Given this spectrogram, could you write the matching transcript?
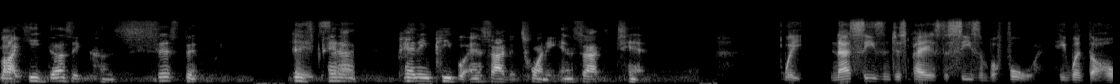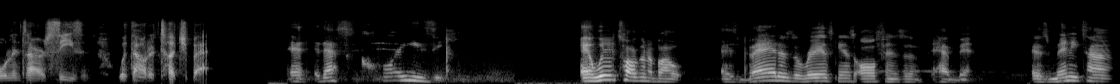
Like he does it consistently. He's exactly. pinning pinning people inside the 20, inside the 10. Wait, not season just passed, the season before. He went the whole entire season without a touchback. And that's crazy. And we're talking about as bad as the Redskins offense have been, as many times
